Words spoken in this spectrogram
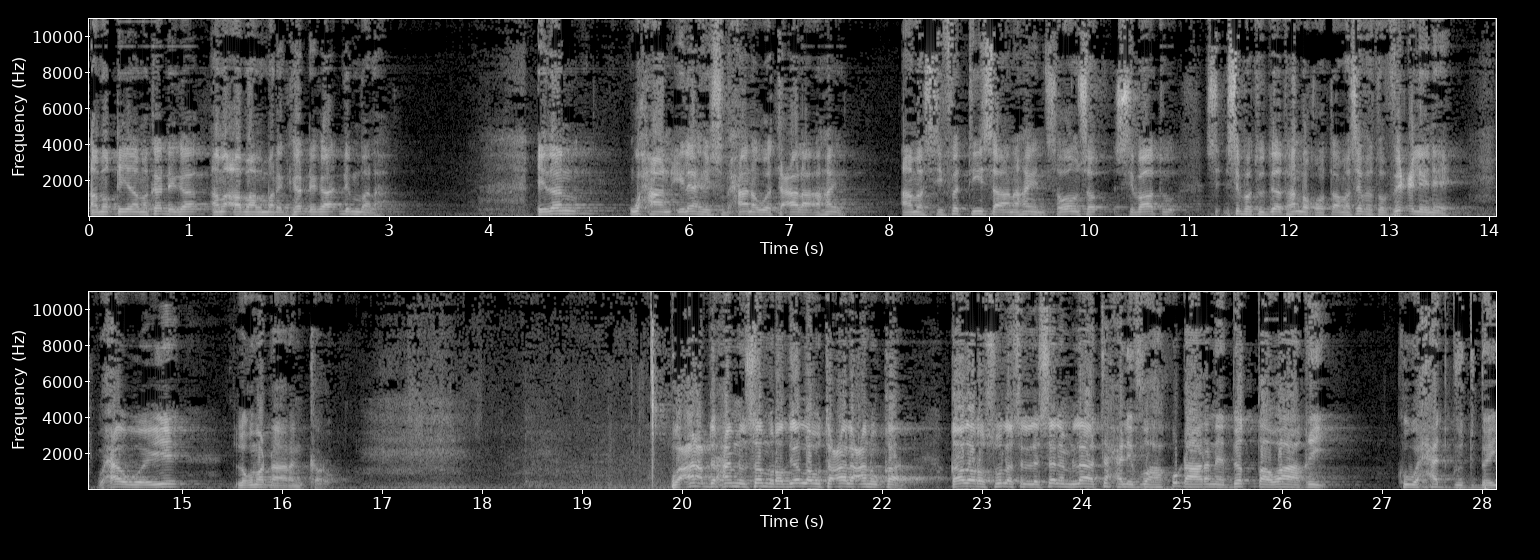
ama qiyaamo ka dhiga ama abaalmarin ka dhiga dhib ma idan waxaan ilaahay subxaanah wa tacaala ahayn ama sifatiisa aan ahayn sawaun sifatu daad ha noqoto ama sifatu ficline waxaa weeye laguma dhaaran karo. An cabdiramaan bn samr radi allahu tacaala canhu qaal rasul la sal slm laa taxlifu ha ku dhaarane biawaaqi kuwa xadgudbay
